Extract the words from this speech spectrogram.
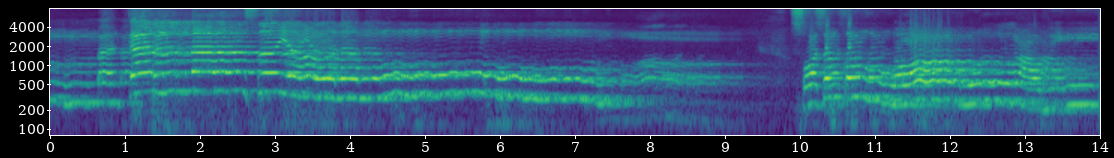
ثم كلا سيعلمون صدق الله العظيم.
